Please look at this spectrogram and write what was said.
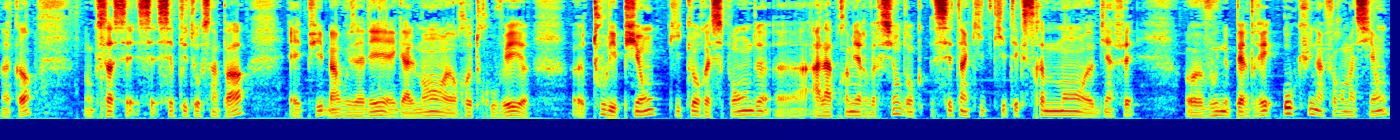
D'accord? Donc ça, c'est plutôt sympa. Et puis, ben, vous allez également retrouver tous les pions qui correspondent à la première version. Donc c'est un kit qui est extrêmement bien fait. vous ne perdrez aucune information.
